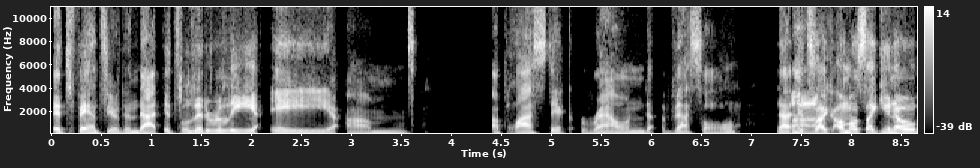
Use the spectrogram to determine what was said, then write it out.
it's fancier than that. It's literally a um a plastic round vessel that it's Uh-huh. like almost like you know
